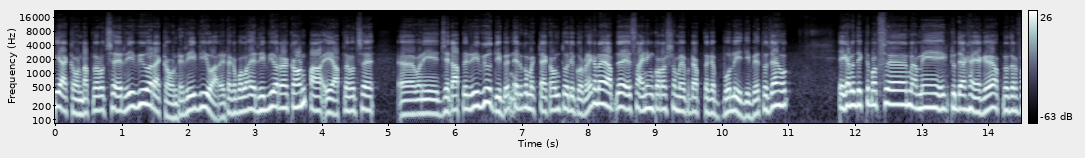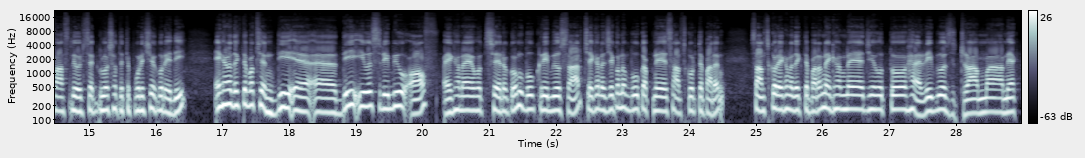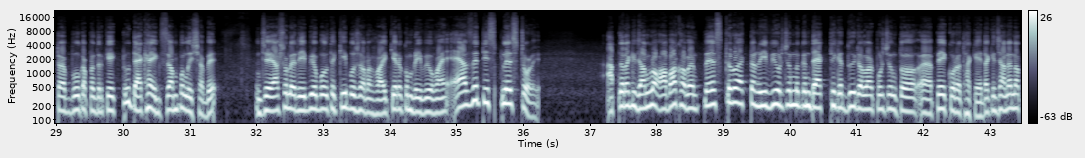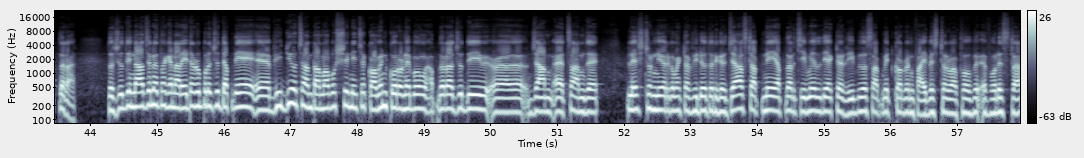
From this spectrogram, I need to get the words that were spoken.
ই অ্যাকাউন্ট আপনার হচ্ছে রিভিউয়ার অ্যাকাউন্ট রিভিউয়ার এটাকে বলা হয় রিভিউয়ার অ্যাকাউন্ট বা আপনার হচ্ছে মানে যেটা আপনি রিভিউ দিবেন, এরকম একটা অ্যাকাউন্ট তৈরি করবেন। এখানে আপনি সাইন ইন করার সময় এটা আপনাকে বলেই দিবে। তো যাই হোক, এখানে দেখতে পাচ্ছেন, আমি একটু দেখাই আগে, আপনাদের ফার্স্টলি ওয়েবসাইটগুলোর সাথে একটু পরিচয় করে দিই। এখানে দেখতে পাচ্ছেন, the the US review of, এখানে হচ্ছে এরকম বুক রিভিউ সার্চ, এখানে যে কোনো বুক আপনি সার্চ করতে পারেন। সার্চ করে এখানে দেখতে পারেন, এখানে যেহেতু হ্যাঁ রিভিউজ ড্রামা, আমি একটা বুক আপনাদেরকে একটু দেখা এক্সাম্পল হিসাবে, যে আসলে রিভিউ বলতে কি বোঝানো হয়, কীরকম রিভিউ হয়। অ্যাজ এ ইস প্লে স্টোরে আপনারা কি জানলো অবাক হবেন প্লে স্টোরও একটা রিভিউর জন্য কিন্তু এক থেকে দুই ডলার পর্যন্ত পে করে থাকে, এটা কি জানেন আপনারা? তো যদি না জেনে থাকেন, আর এটার উপরে যদি আপনি ভিডিও চান, তাহলে অবশ্যই নিচে কমেন্ট করুন এবং আপনারা যদি জান চান যে প্লে স্টোর নিয়ে এরকম একটা ভিডিও তৈরি করে জাস্ট আপনি আপনার জিমেল দিয়ে একটা রিভিউ সাবমিট করবেন ফাইভ স্টার বা ফোর স্টার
